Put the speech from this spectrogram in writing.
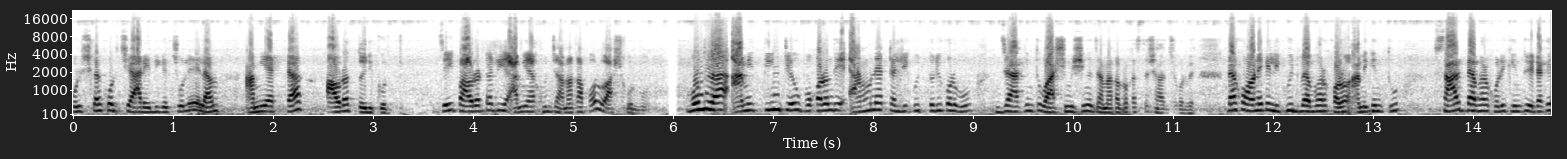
পরিষ্কার করছি, আর এদিকে চলে এলাম আমি একটা পাউডার তৈরি করতে। যেই পাউডারটা দিয়ে আমি এখন জামা কাপড় ওয়াশ করব। বন্ধুরা, আমি তিনটে উপকরণ দিয়ে এমন একটা লিকুইড তৈরি করব যা কিন্তু ওয়াশিং মেশিনে জামা কাপড় কাচতে সাহায্য করবে। দেখো, অনেকে লিকুইড ব্যবহার করো, আমি কিন্তু সার্ফ ব্যবহার করি, কিন্তু এটাকে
